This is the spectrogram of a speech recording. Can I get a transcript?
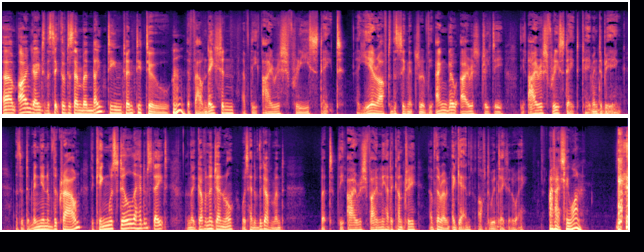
um, I'm going to the sixth of December, 1922, Hmm. the foundation of the Irish Free State. A year after the signature of the Anglo-Irish Treaty, the Irish Free State came into being. As a dominion of the Crown, the King was still the head of state, and the Governor General was head of the government. But the Irish finally had a country of their own again after we'd taken it away. I've actually won. That's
